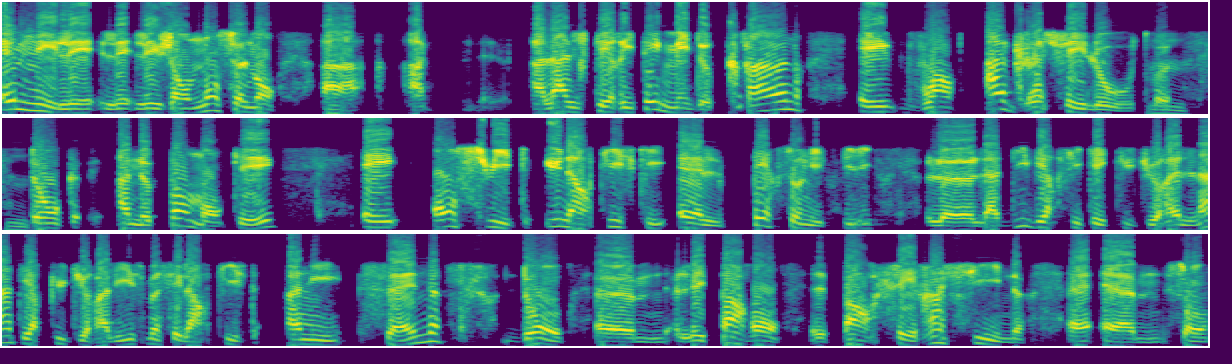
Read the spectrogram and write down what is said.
amener les, les, les gens non seulement à, à, à l'altérité, mais de craindre et voir agresser l'autre. Mmh, mmh. Donc, à ne pas manquer. Et ensuite, une artiste qui, elle, personnifie le, la diversité culturelle, l'interculturalisme, c'est l'artiste Annie Sen, dont euh, les parents, euh, par ses racines, euh, sont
